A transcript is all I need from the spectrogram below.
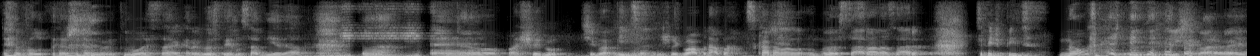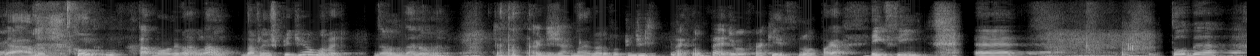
Voltando, foi muito boa essa cara. Eu gostei, não sabia dela. Ah, É, até, opa, chegou. Chegou a pizza? Chegou a braba. Os caras lan- Lançaram, lançaram. Você pediu pizza? Não, Tô triste agora, velho. Ah, mano. como? Tá bom, né? Não, Vamos lá. não, dá pra gente pedir uma, velho. Não, não dá não, mano. Já tá tarde já. Não, agora eu vou pedir. Ah, então pede, eu vou ficar aqui, não vou pagar. Enfim, é, toda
